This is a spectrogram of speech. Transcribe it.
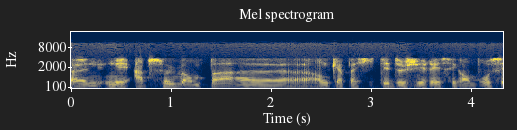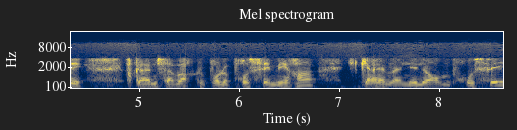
euh, n'est absolument pas euh, en capacité de gérer ces grands procès. Il faut quand même savoir que pour le procès Mera, c'est quand même un énorme procès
